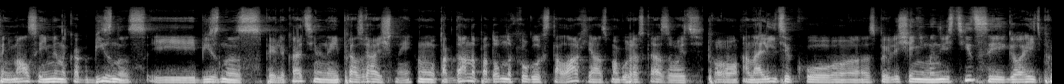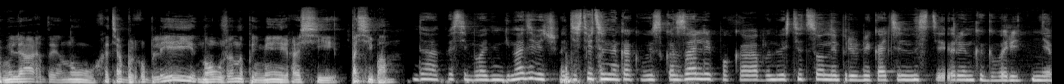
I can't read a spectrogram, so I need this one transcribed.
воспринимался именно как бизнес, и бизнес привлекательный и прозрачный. Ну, тогда на подобных круглых столах я смогу рассказывать про аналитику с привлечением инвестиций говорить про миллиарды, ну, хотя бы рублей, но уже на примере России. Спасибо. Да, спасибо, Вадим Геннадьевич. Действительно, как вы сказали, пока об инвестиционной привлекательности рынка говорить не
